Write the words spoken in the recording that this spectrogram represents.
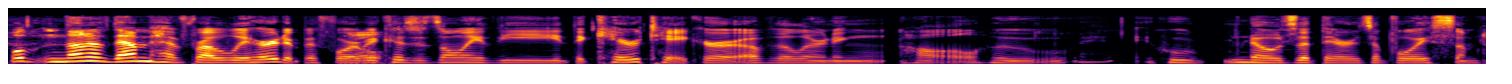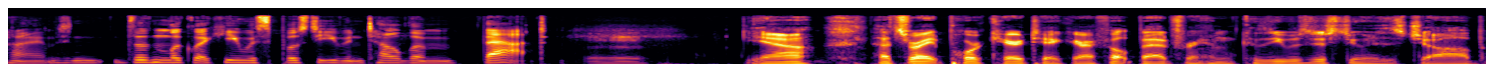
Well, none of them have probably heard it before No. because it's only the the caretaker of the learning hall who who knows that there is a voice sometimes, and it doesn't look like he was supposed to even tell them that. Yeah, that's right. Poor caretaker. I felt bad for him because he was just doing his job.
